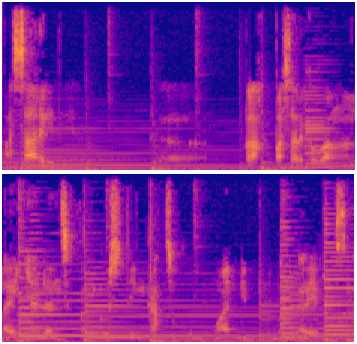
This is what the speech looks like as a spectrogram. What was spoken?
pasar gitu ya, pelaku pasar keuangan lainnya dan sekaligus tingkat suku bunga di berbagai pasar.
